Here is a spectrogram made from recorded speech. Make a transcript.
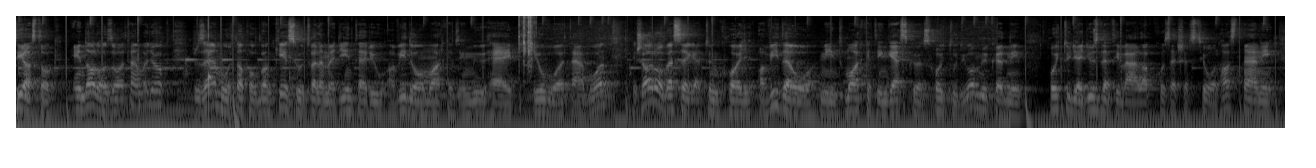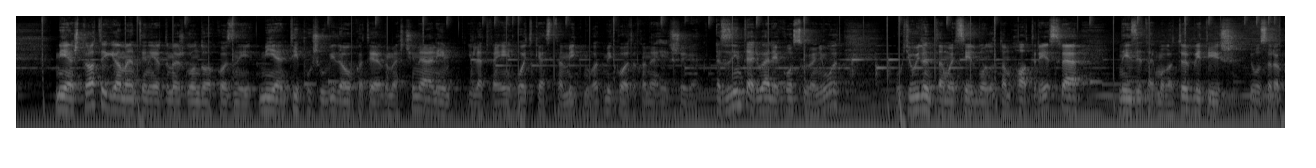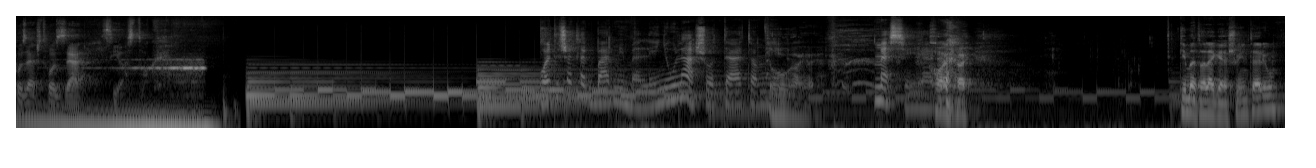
Sziasztok! Én Daló Zoltán vagyok, és az elmúlt napokban készült velem egy interjú a Video Marketing műhely jó voltából, és arról beszélgettünk, hogy a videó, mint marketing eszköz, hogy tud jól működni, hogy tudja egy üzleti vállalkozás ezt jól használni, milyen stratégia mentén érdemes gondolkozni, milyen típusú videókat érdemes csinálni, illetve én hogy kezdtem, mik, mik voltak a nehézségek. Ez az interjú elég hosszúra nyúlt, úgyhogy úgy döntöttem, hogy szétbontottam hat részre, nézzétek meg a többit is, jó szórakozást hozzá, sziasztok! Esetleg bármi mellé nyúlásod, tehát ami... Ó, hajaj. Mesélj erről. Hajaj. Kiment a legelső interjú,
